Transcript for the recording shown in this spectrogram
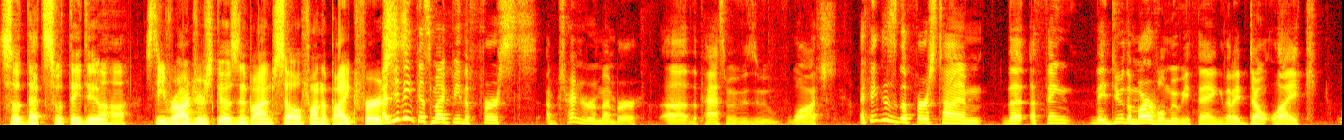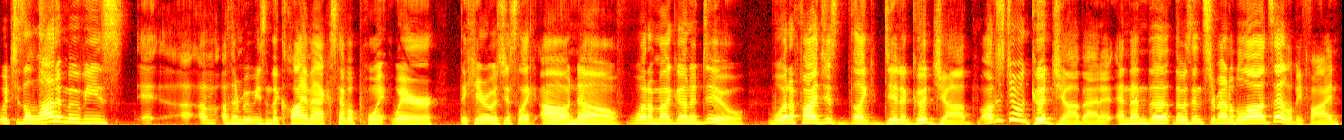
so that's what they do. Uh-huh. Steve Rogers goes in by himself on a bike first. I do think this might be the first. I'm trying to remember uh, the past movies we've watched. I think this is the first time that a thing they do the Marvel movie thing that I don't like, which is a lot of movies eh, of, of their movies in the climax have a point where the hero is just like, "Oh no, what am I gonna do? What if I just like did a good job? I'll just do a good job at it, and then the those insurmountable odds, that'll be fine.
